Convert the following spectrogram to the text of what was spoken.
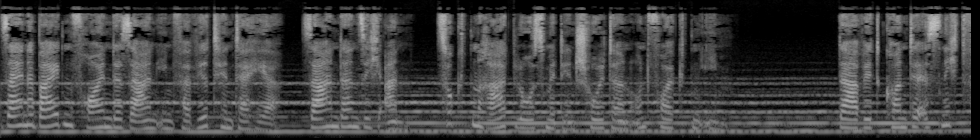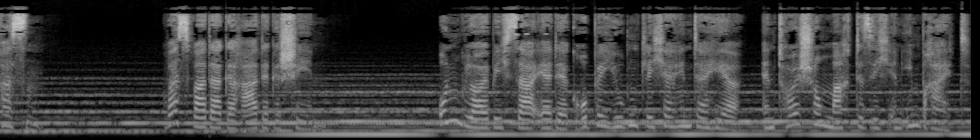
Seine beiden Freunde sahen ihm verwirrt hinterher, sahen dann sich an, zuckten ratlos mit den Schultern und folgten ihm. David konnte es nicht fassen. Was war da gerade geschehen? Ungläubig sah er der Gruppe Jugendlicher hinterher, Enttäuschung machte sich in ihm breit.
